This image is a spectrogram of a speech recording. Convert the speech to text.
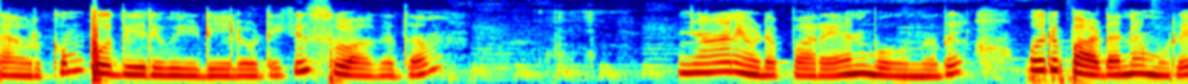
എല്ലാവർക്കും പുതിയൊരു വീഡിയോയിലോട്ടേക്ക് സ്വാഗതം. ഞാനിവിടെ പറയാൻ പോകുന്നത് ഒരു പഠനമുറി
